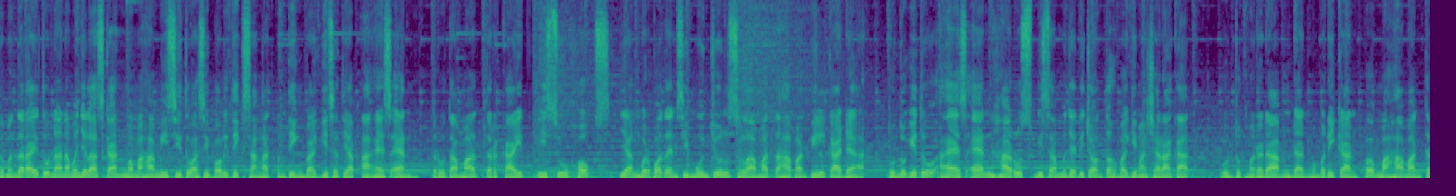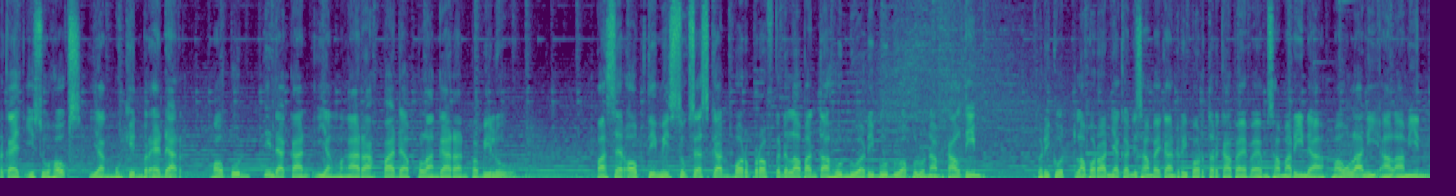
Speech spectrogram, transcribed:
Sementara itu, Nana menjelaskan memahami situasi politik sangat penting bagi setiap ASN, terutama terkait isu hoax yang berpotensi muncul selama tahapan pilkada. Untuk itu, ASN harus bisa menjadi contoh bagi masyarakat untuk meredam dan memberikan pemahaman terkait isu hoax yang mungkin beredar maupun tindakan yang mengarah pada pelanggaran pemilu. Pasir optimis sukseskan Porprov ke-8 tahun 2026 Kaltim. Berikut laporannya akan disampaikan reporter KPFM Samarinda, Maulani Alamin.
